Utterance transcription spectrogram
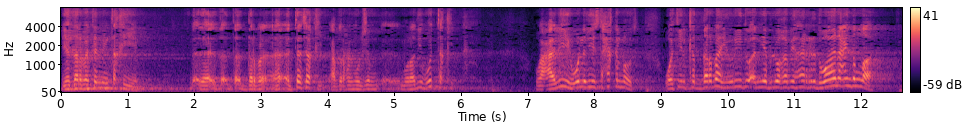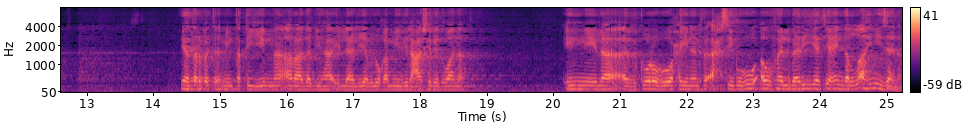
يا ضربة من تقي. ضربة أنت تقي. عبد الرحمن الملجم المرادي هو التقي. وعلي هو الذي يستحق الموت. وتلك الضربة يريد أن يبلغ بها الرضوان عند الله. يا ضربة من تقي ما أراد بها إلا ليبلغ من ذي العاش رضوانا إني لا أذكره حينا فأحسبه أوفى البرية عند الله ميزانا.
